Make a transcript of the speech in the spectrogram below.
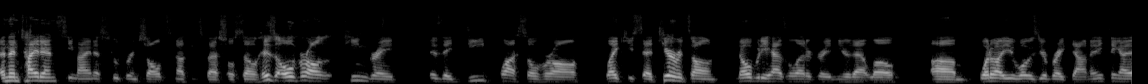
and then tight end C minus, Hooper and Schultz, nothing special. So his overall team grade is a D plus overall. Like you said, tier of its own. Nobody has a letter grade near that low. Um, what about you? What was your breakdown? Anything I uh,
